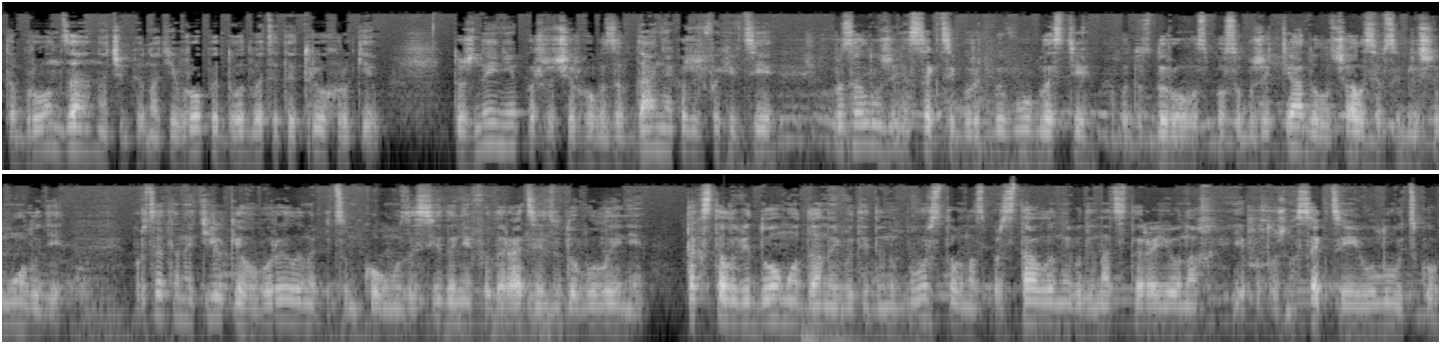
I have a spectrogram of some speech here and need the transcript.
та бронза на чемпіонаті Європи до 23 років. Тож нині першочергове завдання, кажуть фахівці, розгалуження секцій боротьби в області, аби до здорового способу життя долучалося все більше молоді. Про це та не тільки говорили на підсумковому засіданні Федерації дзюдо Волині. Так стало відомо, даний вид єдиноборства у нас представлений в 11 районах. Є потужна секція і у Луцьку.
